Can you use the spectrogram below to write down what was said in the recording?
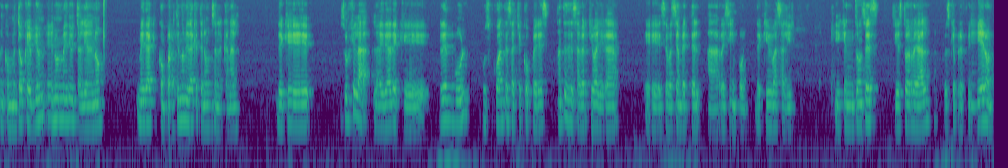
me comentó que vio en un medio italiano una idea, compartiendo una idea que tenemos en el canal, de que surge la, idea de que Red Bull buscó antes a Checo Pérez, antes de saber que iba a llegar eh, Sebastián Vettel a Racing Point, de que iba a salir. Y que entonces si esto es real, pues que prefirieron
